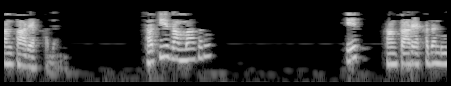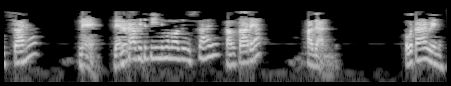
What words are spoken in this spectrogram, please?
සංසාරයක් හදන්න. සතිය සම්මා කරොත් ඒ සංසාරයක් හදන්න උත්සාහය නැහැ. දැනට අපිට තියෙන්නේ මොනවද උත්සාහය? සංසාරයක් හදන්න. ඔක තමයි වෙන්නේ.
